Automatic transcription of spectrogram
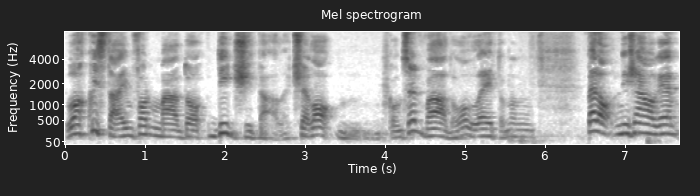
lo acquistai in formato digitale, ce l'ho mm, conservato, l'ho letto, non... però diciamo che è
